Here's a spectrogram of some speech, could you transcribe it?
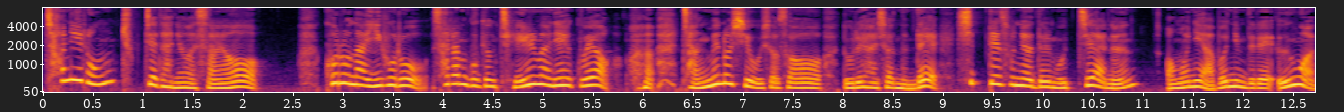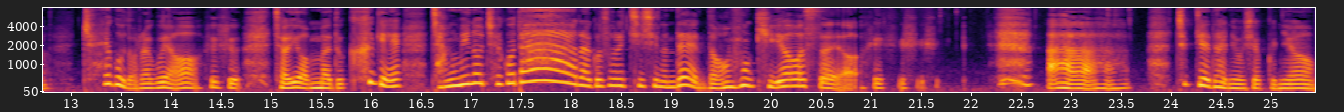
천일홍 축제 다녀왔어요. 코로나 이후로 사람 구경 제일 많이 했고요. 장민호 씨 오셔서 노래하셨는데 10대 소녀들 못지않은 어머니 아버님들의 응원 최고더라고요. 저희 엄마도 크게 장민호 최고다라고 소리치시는데 너무 귀여웠어요. 아, 축제 다녀오셨군요.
